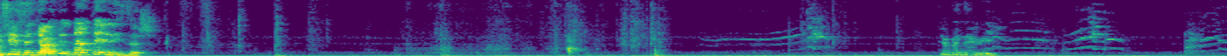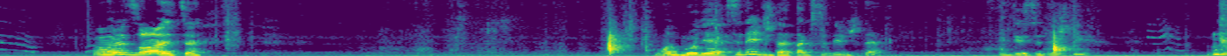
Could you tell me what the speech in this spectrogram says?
Усі сидять, одна ти лізеш. Тебе диві. Гризається. Он вроді як сидить жде, так сидить жде. І ти сидиш жди.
